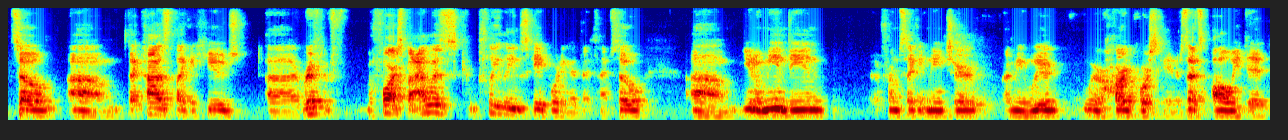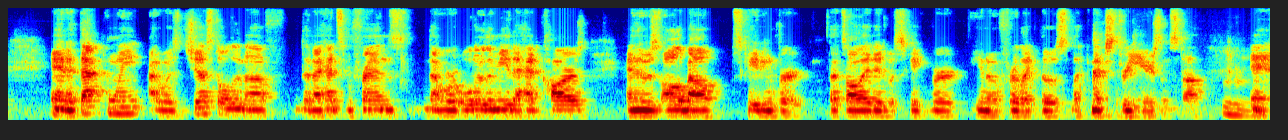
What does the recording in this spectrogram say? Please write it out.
So um, that caused like a huge uh, rift before us. But I was completely into skateboarding at that time. So um, you know, me and Dan from Second Nature. I mean, we were we were hardcore skaters. That's all we did. And at that point, I was just old enough that I had some friends that were older than me that had cars, and it was all about skating vert. That's all I did was skate vert, you know, for like those like next three years and stuff. Mhm. And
